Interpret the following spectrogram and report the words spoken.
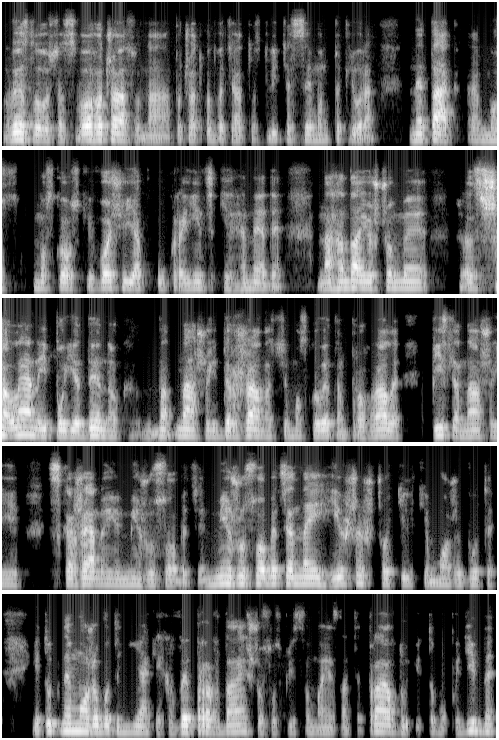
висловився свого часу на початку ХХ століття Симон Петлюра. Не так е, мос- московські воші, як українські гниди. Нагадаю, що ми шалений поєдинок на- нашої державності московитам програли після нашої скаженої міжусобиці. Міжусобиця найгірше, що тільки може бути, і тут не може бути ніяких виправдань, що суспільство має знати правду і тому подібне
